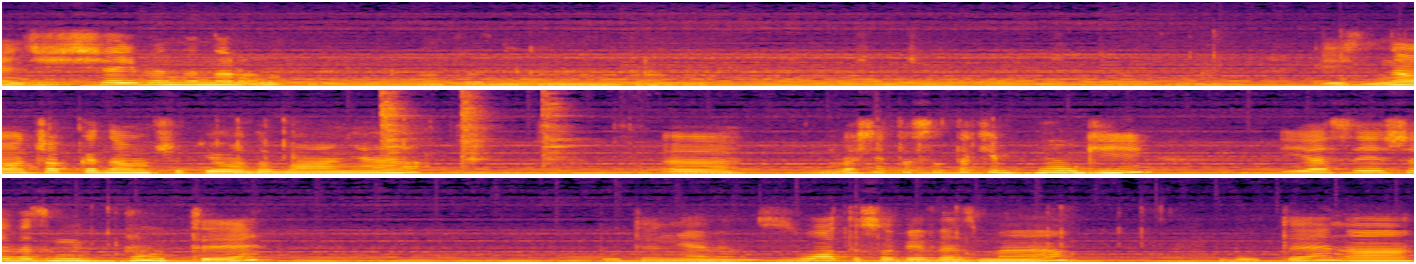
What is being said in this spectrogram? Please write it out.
Nie dzisiaj będę na... No pewnie kamienną naprawę. I na czapkę dam szybkie ładowanie. E, właśnie to są takie bugi. Ja sobie jeszcze wezmę buty. Buty, nie wiem, złote sobie wezmę. Buty na...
